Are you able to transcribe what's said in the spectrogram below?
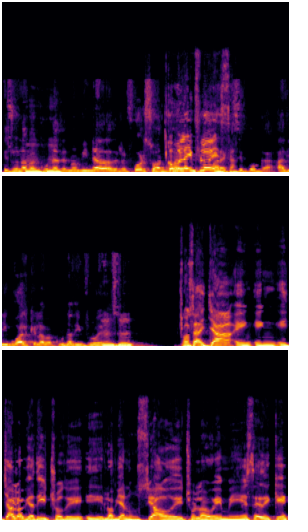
Es una vacuna denominada de refuerzo anual. Como la influenza. Para que se ponga al igual que la vacuna de influenza. O sea, ya en, en, ya lo había dicho, de, eh, lo había anunciado, de hecho, la OMS, de que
